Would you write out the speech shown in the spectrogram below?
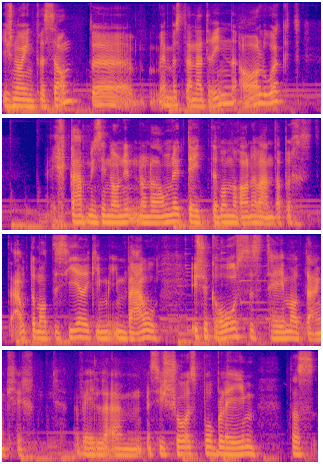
Ist noch interessant, äh, wenn man es dann auch drin anschaut. Ich glaube, wir sind noch, nicht, noch lange nicht dort, wo wir anwenden. Aber die Automatisierung im, im Bau ist ein grosses Thema, denke ich. Weil ähm, es ist schon ein Problem, dass,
